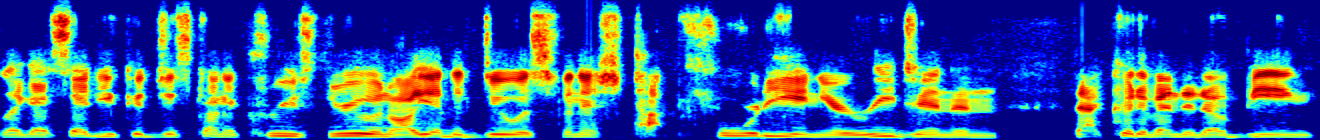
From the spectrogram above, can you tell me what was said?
like I said, you could just kind of cruise through and all you had to do was finish top 40 in your region and that could have ended up being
